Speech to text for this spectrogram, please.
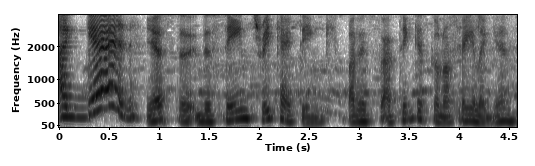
Again! Yes, the, the same trick I think, but it's I think it's gonna fail again.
